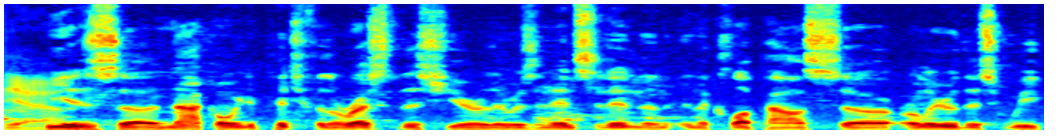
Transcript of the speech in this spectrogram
Yeah. He is not going to pitch for the rest of this year. There was an incident in, in the clubhouse earlier this week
